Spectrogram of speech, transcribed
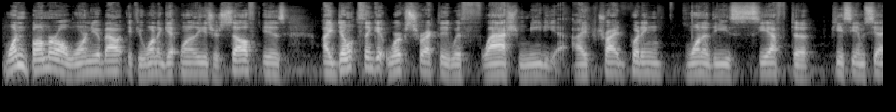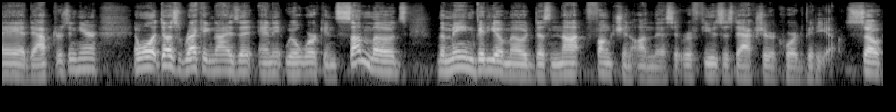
One bummer I'll warn you about if you want to get one of these yourself is I don't think it works correctly with flash media. I tried putting one of these CF to PCMCIA adapters in here, and while it does recognize it and it will work in some modes, the main video mode does not function on this. It refuses to actually record video. So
